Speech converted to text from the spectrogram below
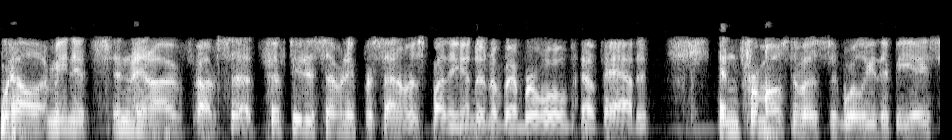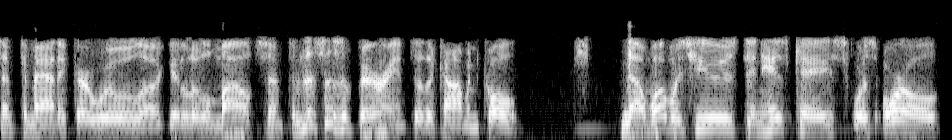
Well, I mean, it's and, and I've I've said fifty to seventy percent of us by the end of November will have had it, and for most of us, it will either be asymptomatic or we'll uh, get a little mild symptom. This is a variant of the common cold. Now, what was used in his case was oral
